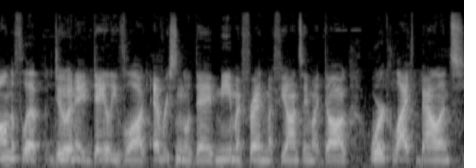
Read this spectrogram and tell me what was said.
on the flip, doing a daily vlog every single day. Me, my friend, my fiance, my dog, work-life balance.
